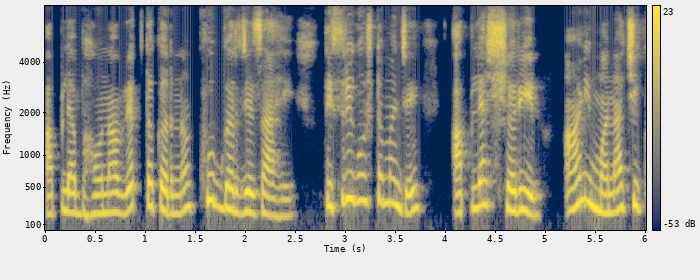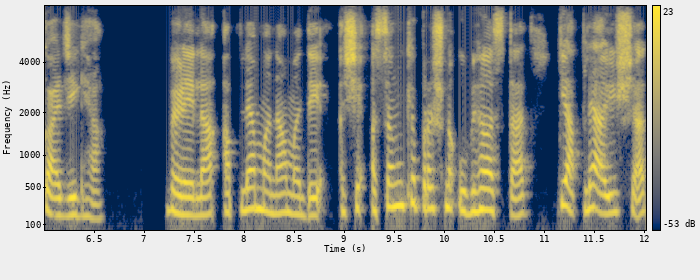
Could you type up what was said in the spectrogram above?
आपल्या भावना व्यक्त करणं खूप गरजेचं आहे. तिसरी गोष्ट म्हणजे आपल्या शरीर आणि मनाची काळजी घ्या. वेळेला आपल्या मनामध्ये असे असंख्य प्रश्न उभे असतात की आपल्या आयुष्यात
